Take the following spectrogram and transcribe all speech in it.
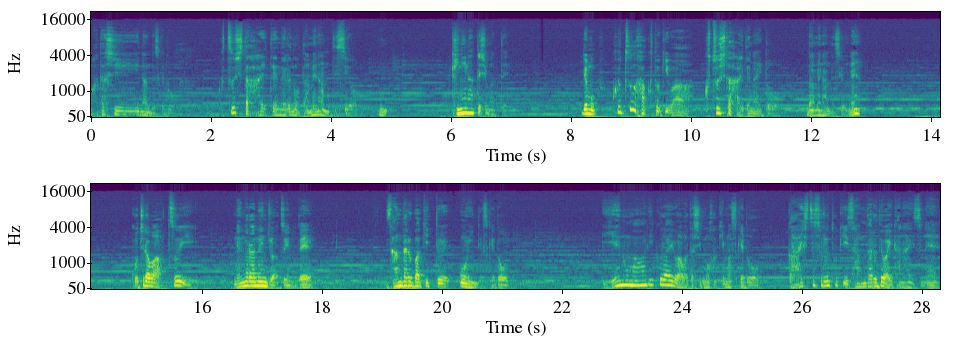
私なんですけど靴下履いて寝るのダメなんですよ。気になってしまって。でも靴履く時は靴下履いてないとダメなんですよね。こちらは暑い年がら年中暑いのでサンダル履きって多いんですけど家の周りくらいは私も履きますけど外出する時サンダルではいかないですね。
